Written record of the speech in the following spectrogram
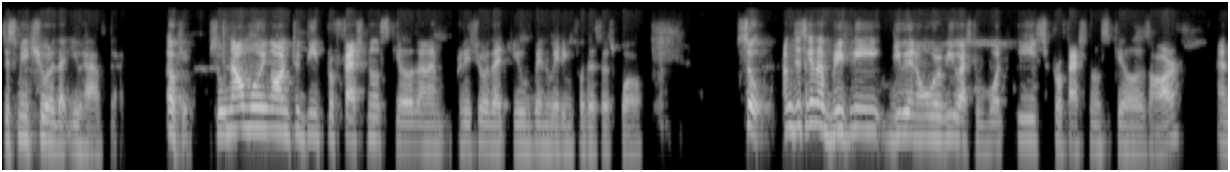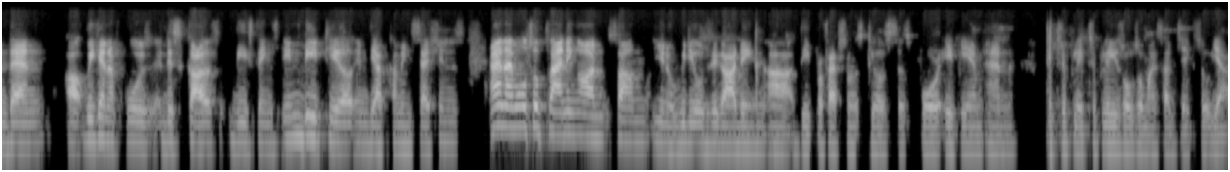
just make sure that you have that. Okay, so now moving on to the professional skills, and I'm pretty sure that you've been waiting for this as well. So I'm just to briefly give you an overview as to what each professional skills are. And then uh, we can, of course, discuss these things in detail in the upcoming sessions. And I'm also planning on some, you know, videos regarding uh, the professional skills for APM and AAA. AAA is also my subject. So yeah,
